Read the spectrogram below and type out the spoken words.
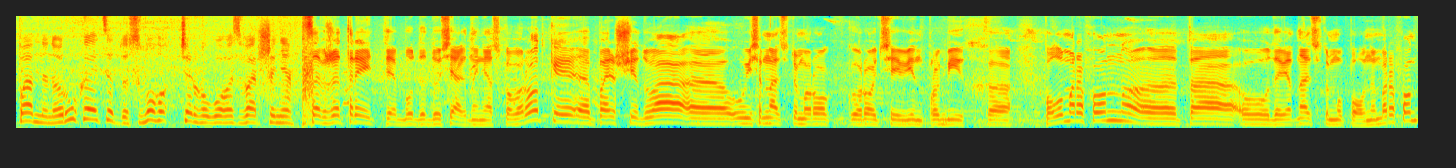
впевнено рухається до свого чергового звершення. Це вже третє буде досягнення сковородки. Е, Перші два е, у 18-му році він пробіг е, полумарафон та у 19-му повний марафон.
